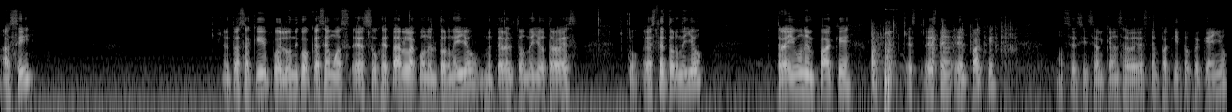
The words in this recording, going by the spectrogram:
así. Entonces aquí pues lo único que hacemos es sujetarla con el tornillo, meter el tornillo otra vez. Este tornillo trae un empaque, este, empaque, no sé si se alcanza a ver, este empaquito pequeño.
